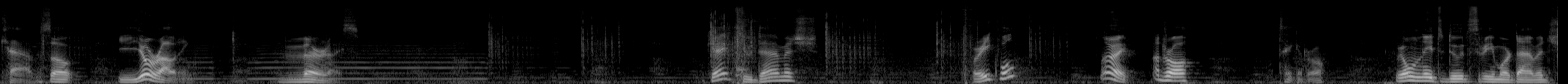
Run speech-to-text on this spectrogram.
Cav. So, you're routing. Very nice. Okay, two damage. We're equal? Alright, a draw. Take a draw. We only need to do three more damage.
